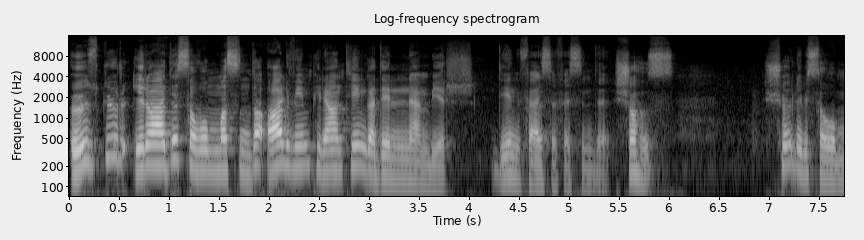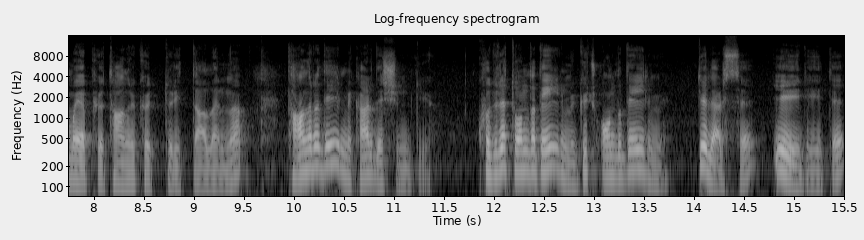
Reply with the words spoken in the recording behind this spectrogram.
Özgür irade savunmasında Alvin Plantinga denilen bir din felsefesinde şahıs şöyle bir savunma yapıyor Tanrı kötüdür iddialarına. Tanrı değil mi kardeşim diyor. Kudret onda değil mi? Güç onda değil mi? Dilerse iyiliği de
